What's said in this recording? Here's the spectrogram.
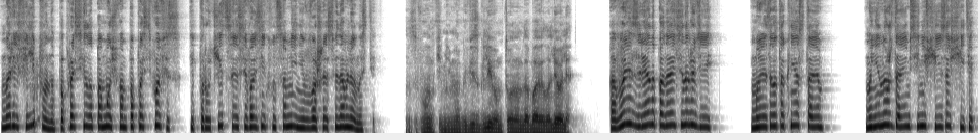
«Мария Филипповна попросила помочь вам попасть в офис и поручиться, если возникнут сомнения в вашей осведомленности». Звонким, немного визгливым тоном добавила Лёля. А вы зря нападаете на людей. Мы этого так не оставим. Мы не нуждаемся ни в чьей защите».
